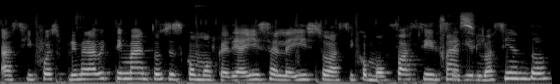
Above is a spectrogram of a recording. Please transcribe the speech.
así fue su primera víctima, entonces como que de ahí se le hizo así como fácil, seguirlo haciendo.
